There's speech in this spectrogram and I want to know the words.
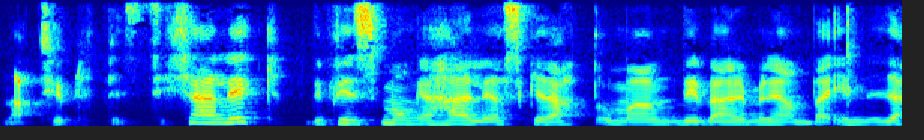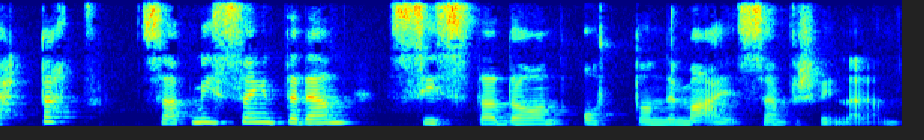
naturligtvis till kärlek. Det finns många härliga skratt och man, det värmer ända in i hjärtat. Så att missa inte den sista dagen 8 maj, sen försvinner den.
